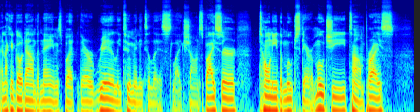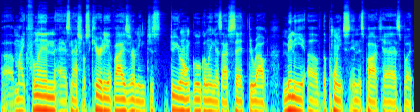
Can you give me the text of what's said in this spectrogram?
And I could go down the names, but there are really too many to list, like Sean Spicer, Tony the Mooch Scaramucci, Tom Price, uh, Mike Flynn as National Security Advisor. I mean, just do your own Googling, as I've said throughout many of the points in this podcast. But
